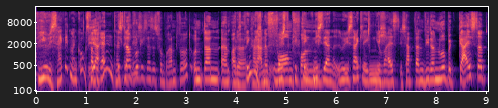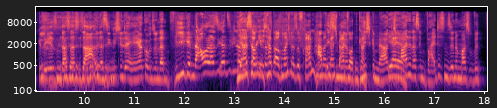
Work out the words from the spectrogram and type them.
Wie recycelt man Koks? Verbrennen ja, Ich glaube wirklich, dass es verbrannt wird und dann, ähm, oder keine nicht, eine Form klingt von... Klingt nicht sehr Recycling. Nicht. Du weißt, ich habe dann wieder nur begeistert gelesen, dass das da, dass sie nicht hinterherkommen, sondern wie genau das jetzt wieder... Ja, sorry, ich habe auch manchmal so Fragen, die man gar nicht beantworten kann. nicht gemerkt. Ja, ich meine, dass im weitesten Sinne mal so wird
